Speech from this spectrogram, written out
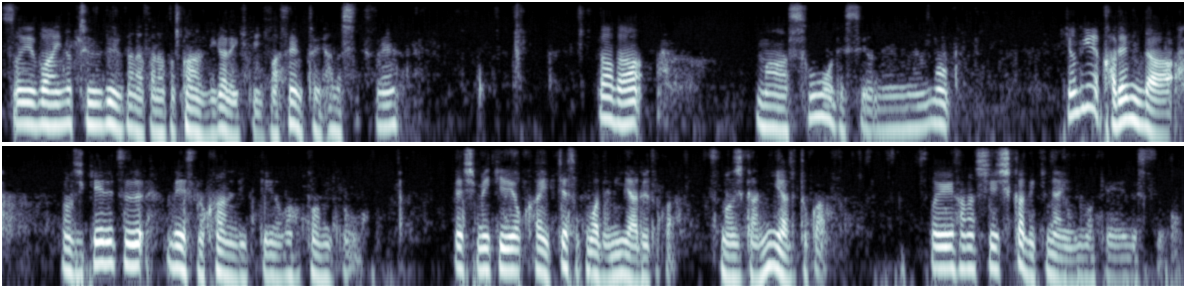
そういう場合の ToDo がなかなか管理ができていませんという話ですね。ただ、まあそうですよね。まあ、基本的にはカレンダーの時系列ベースの管理っていうのがほとんど。で、締め切りを書いてそこまでにやるとか、その時間にやるとか、そういう話しかできないわけですよ。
